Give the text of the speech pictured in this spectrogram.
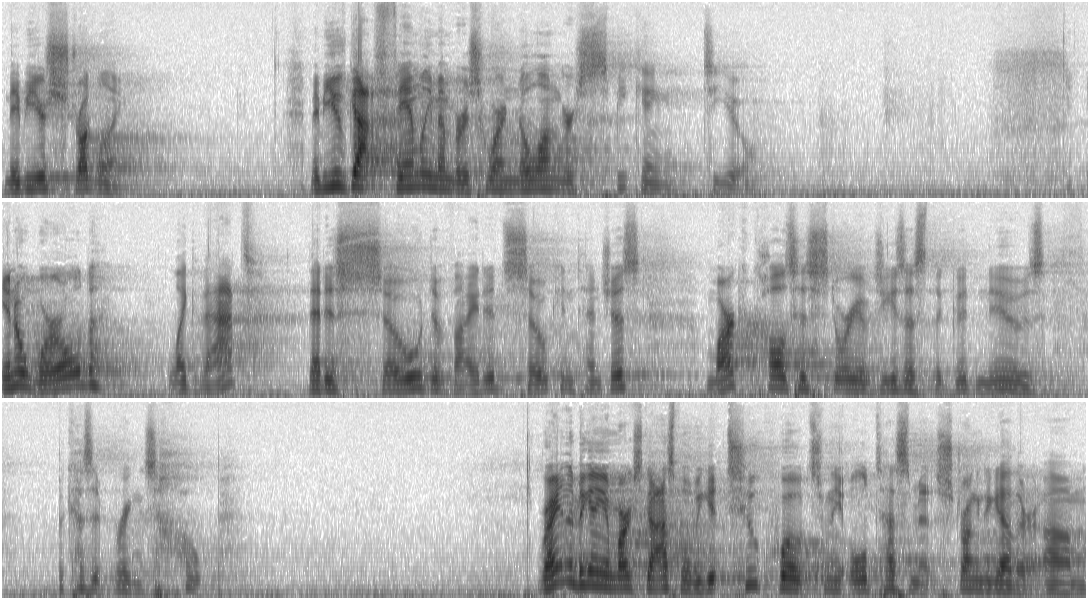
Maybe you're struggling. Maybe you've got family members who are no longer speaking to you. In a world like that, that is so divided, so contentious, Mark calls his story of Jesus the good news because it brings hope. Right in the beginning of Mark's gospel, we get two quotes from the Old Testament strung together. Um,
